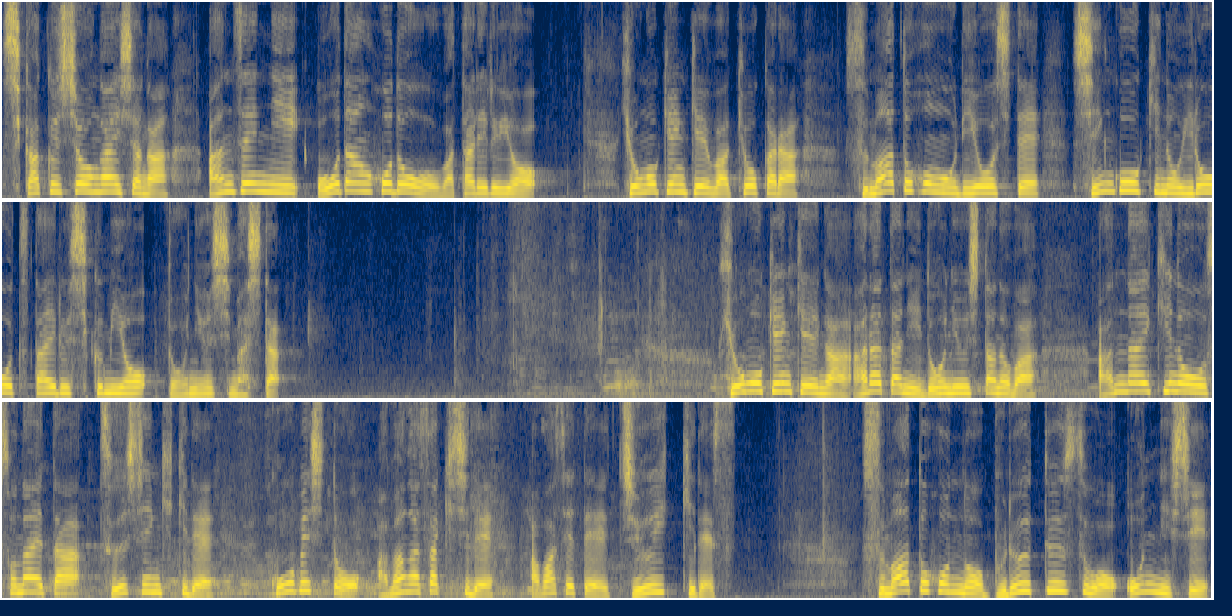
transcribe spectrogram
視覚障害者が安全に横断歩道を渡れるよう。兵庫県警は今日からスマートフォンを利用して信号機の色を伝える仕組みを導入しました。兵庫県警が新たに導入したのは案内機能を備えた通信機器で神戸市と尼崎市で合わせて11機です。スマートフォンの Bluetooth をオンにし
